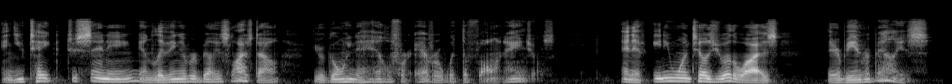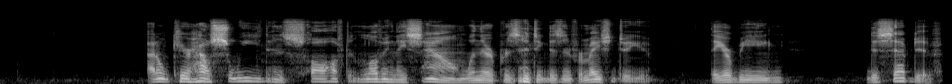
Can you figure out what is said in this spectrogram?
and you take to sinning and living a rebellious lifestyle, you're going to hell forever with the fallen angels. And if anyone tells you otherwise, they're being rebellious. I don't care how sweet and soft and loving they sound when they're presenting this information to you. They are being deceptive,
